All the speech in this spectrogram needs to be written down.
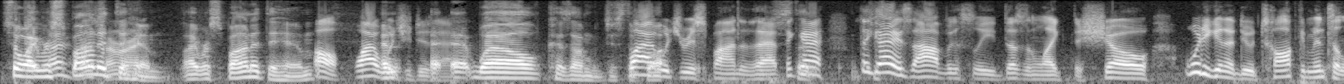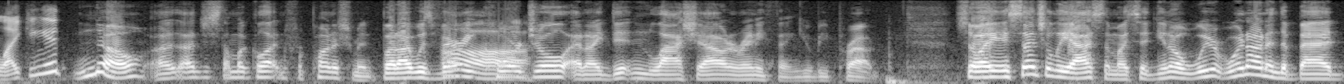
So I responded that's to right. him. I responded to him. oh, why would And- you do that? uh, uh, well, because I'm just. a Why glut- would you respond to that? The Just a- guy, the guy is obviously doesn't like the show. What are you gonna do? Talk him into liking it? No, I, I just I'm a glutton for punishment. But I was very Ah. cordial and I didn't lash out or anything. You'd be proud. So I essentially asked him. I said, you know, we're we're not into bad.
